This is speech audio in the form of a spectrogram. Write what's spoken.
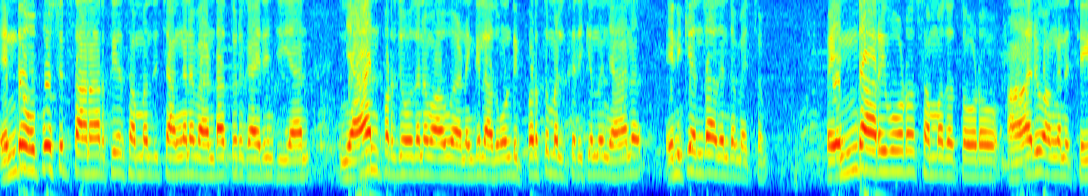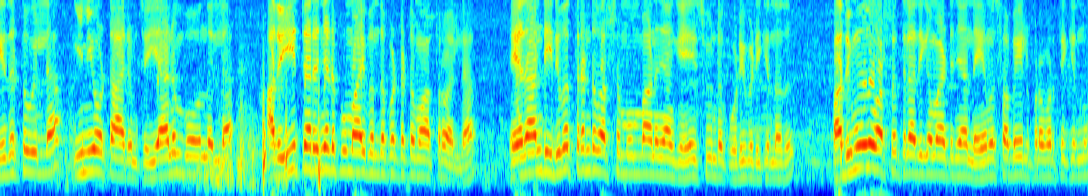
എന്റെ ഓപ്പോസിറ്റ് സ്ഥാനാർത്ഥിയെ സംബന്ധിച്ച് അങ്ങനെ വേണ്ടാത്തൊരു കാര്യം ചെയ്യാൻ ഞാൻ പ്രചോദനമാവുകയാണെങ്കിൽ അതുകൊണ്ട് ഇപ്പുറത്ത് മത്സരിക്കുന്ന ഞാൻ എനിക്കെന്താ അതിന്റെ മെച്ചം? അപ്പൊ എന്റെ അറിവോടോ സമ്മതത്തോടോ ആരും അങ്ങനെ ചെയ്തിട്ടുമില്ല. ഇനിയോട്ട് ആരും ചെയ്യാനും പോകുന്നില്ല. അത് ഈ തെരഞ്ഞെടുപ്പുമായി ബന്ധപ്പെട്ടിട്ട് മാത്രമല്ല ഏതാണ്ട് ഇരുപത്തിരണ്ട് വർഷം മുമ്പാണ് ഞാൻ യേശുവിന്റെ കൊടി പിടിക്കുന്നത്. പതിമൂന്ന് വർഷത്തിലധികമായിട്ട് ഞാൻ നിയമസഭയിൽ പ്രവർത്തിക്കുന്നു.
